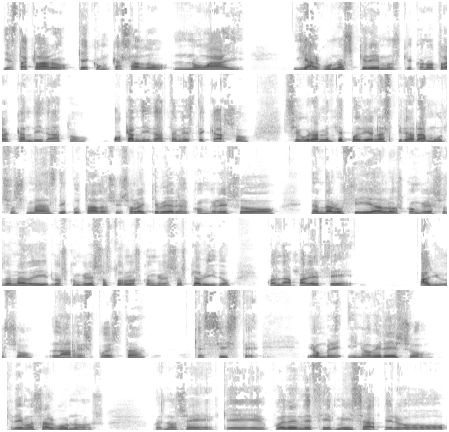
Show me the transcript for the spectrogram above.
Y está claro que con Casado no hay. Y algunos creemos que con otro candidato o candidata en este caso, seguramente podrían aspirar a muchos más diputados y solo hay que ver el Congreso de Andalucía, los Congresos de Madrid, los Congresos, todos los Congresos que ha habido, cuando aparece Ayuso, la respuesta que existe. Y hombre, y no ver eso, creemos algunos, pues no sé, que pueden decir misa, pero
